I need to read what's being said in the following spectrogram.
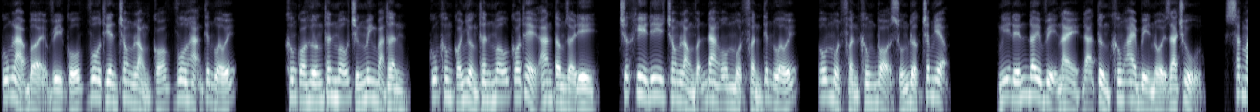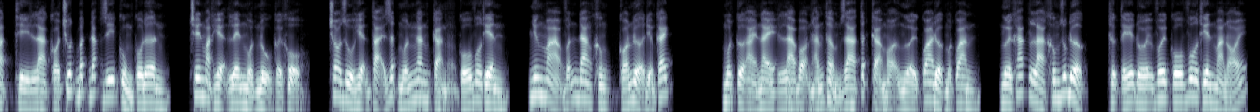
cũng là bởi vì cố vô thiên trong lòng có vô hạn tiết mới không có hướng thân mẫu chứng minh bản thân, cũng không có nhường thân mẫu có thể an tâm rời đi trước khi đi trong lòng vẫn đang ôm một phần tiết nối ôm một phần không bỏ xuống được chấp nghiệm nghĩ đến đây vị này đã từng không ai bị nổi gia chủ, sắc mặt thì là có chút bất đắc dĩ cùng cô đơn, trên mặt hiện lên một nụ cười khổ, cho dù hiện tại rất muốn ngăn cản cố vô thiên, nhưng mà vẫn đang không có nửa điểm cách. Một cửa hải này là bọn hắn thẩm ra tất cả mọi người qua được một quan, người khác là không giúp được, thực tế đối với cố vô thiên mà nói,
